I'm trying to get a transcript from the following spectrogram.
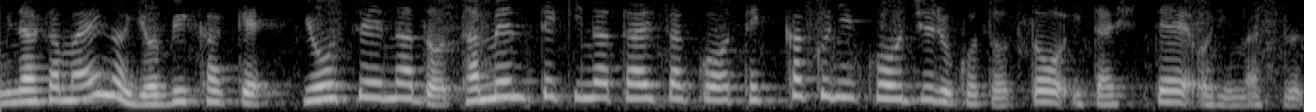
皆様への呼びかけ、要請など多面的な対策を的確に講じることといたしております。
